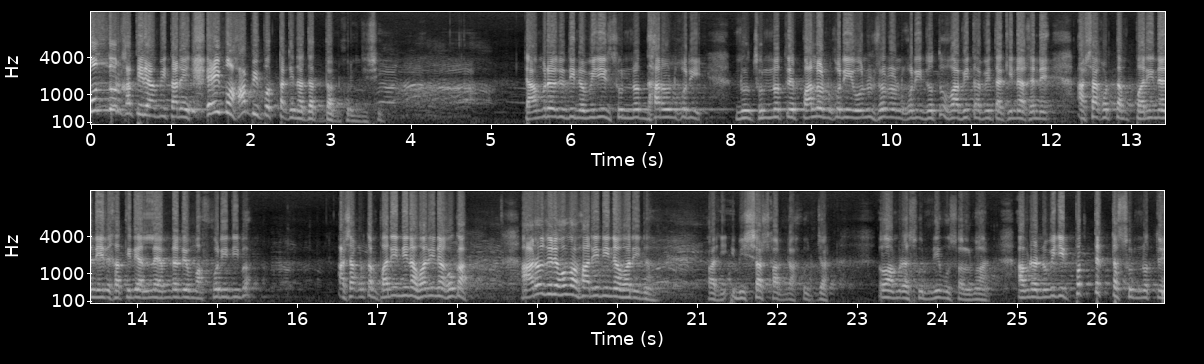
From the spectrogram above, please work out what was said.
বন্ধুর খাতিরে আমি তারে এই মহাবিপদটাকে নাজার দান করে দিছি তা আমরা যদি নবীজির সুন্নত ধারণ করি সুন্নতে পালন করি, অনুসরণ করি, যত ভাবি তাবি তাকি না এখানে আশা করতাম পারি না নের খাতিরে আল্লাহ আমরা মাফ করি দিবা। আশা করতাম পারিনি না পারি না হোকা আরও যদি হোকা পারিনি না পারি না। পারি বিশ্বাস আর না হুজান ও, আমরা সুন্নি মুসলমান। আমরা নবীজির প্রত্যেকটা শূন্যতে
